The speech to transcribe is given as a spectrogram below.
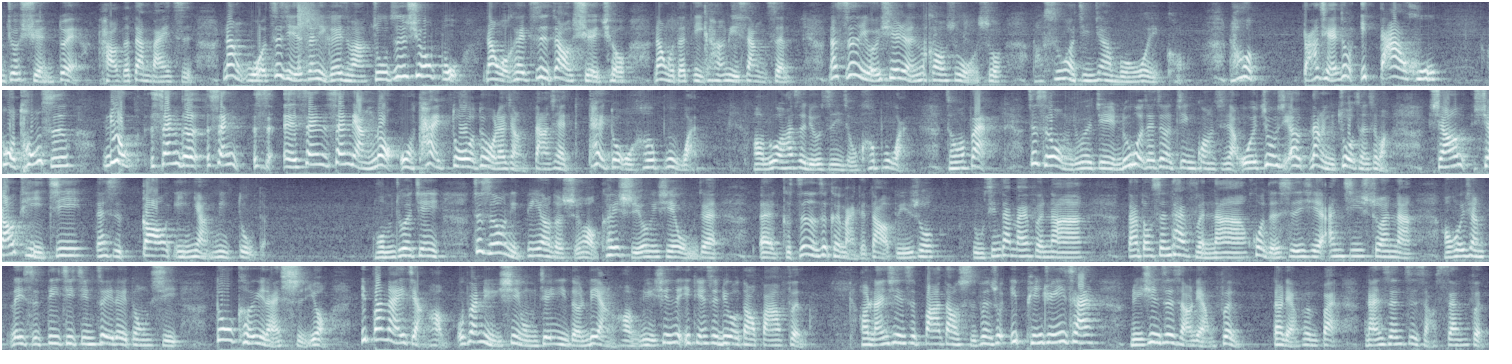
你就选对好的蛋白质，让我自己的身体可以什么组织修补，让我可以制造血球，让我的抵抗力上升。那甚至有一些人会告诉我说：“老师，我今天没胃口。”然后打起来就一大壶，哦，同时六三个三三诶三三两肉，哇，太多了对我来讲打起来太多，我喝不完。哦，如果他是流质饮食，我喝不完，怎么办？这时候我们就会建议，如果在这个境况之下，我就是要让你做成什么小小体积，但是高营养密度的，我们就会建议，这时候你必要的时候可以使用一些我们在，呃，可真的是可以买得到，比如说乳清蛋白粉呐、大豆生态粉呐，或者是一些氨基酸呐，好，或者像类似低基金这一类东西，都可以来使用。一般来讲，哈，一般女性我们建议的量，哈，女性是一天是六到八份。好，男性是八到十份，说一平均一餐，女性至少两份到两份半，男生至少三份。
